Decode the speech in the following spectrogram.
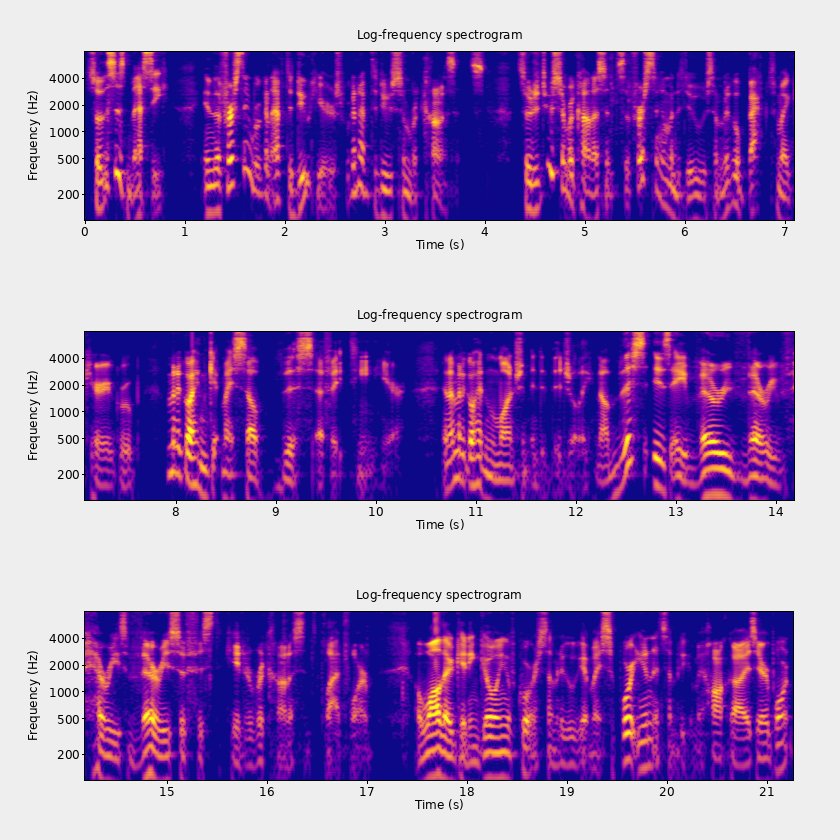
So this is messy. And the first thing we're going to have to do here is we're going to have to do some reconnaissance. So to do some reconnaissance, the first thing I'm going to do is I'm going to go back to my carrier group. I'm going to go ahead and get myself this F-18 here. And I'm going to go ahead and launch them individually. Now this is a very, very, very, very sophisticated reconnaissance platform. Uh, while they're getting going, of course, I'm going to go get my support units. I'm going to get my Hawkeyes airborne.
